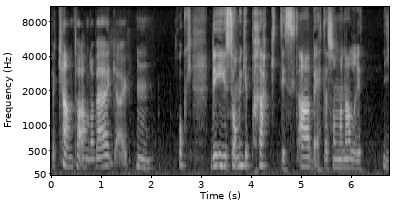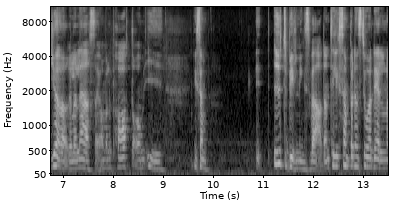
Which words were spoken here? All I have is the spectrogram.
Jag kan ta andra vägar. Och det är ju så mycket praktiskt arbete som man aldrig gör eller lär sig om eller pratar om i liksom, utbildningsvärlden. Till exempel den stora delen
